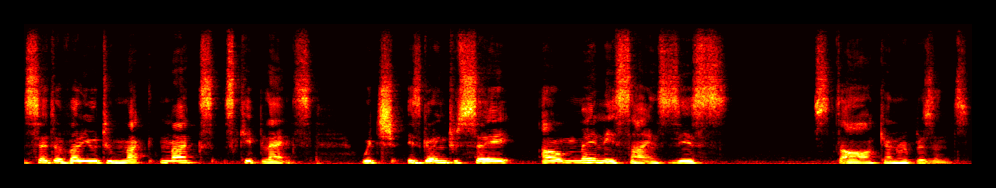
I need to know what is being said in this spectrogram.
set a value to max skip length which is going to say how many signs this star can represent.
